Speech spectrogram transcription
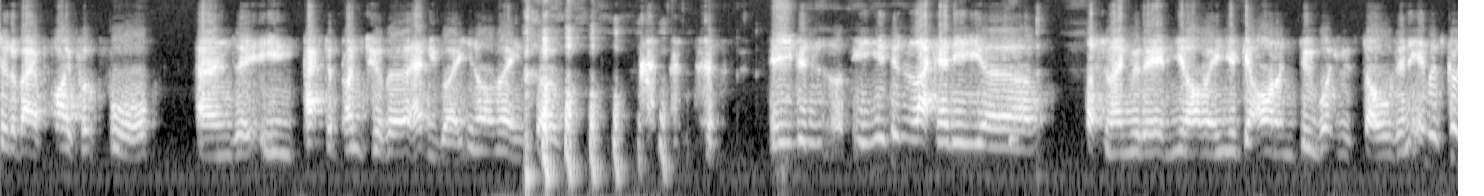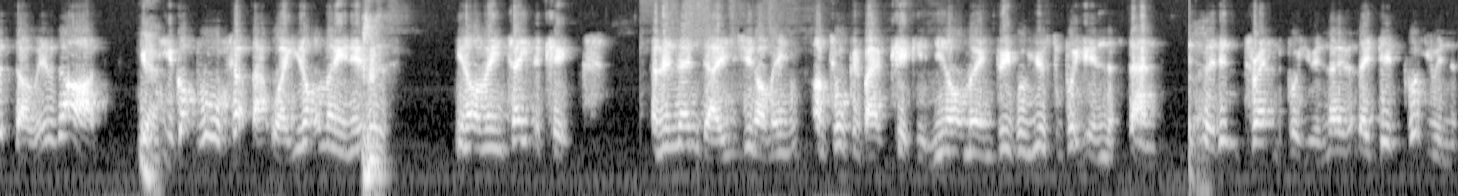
stood about five foot four, and uh, he packed a punch of a heavyweight. You know what I mean? So he didn't. He, he didn't lack any uh, hustling with him. You know what I mean? You get on and do what you was told, and it was good though. It was hard. You, Yeah. you got brought up that way. You know what I mean? It was. You know what I mean? Take the kicks. And in them days, you know what I mean? I'm talking about kicking, you know what I mean? People used to put you in the stand. They didn't threaten to put you in, they, they did put you in the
